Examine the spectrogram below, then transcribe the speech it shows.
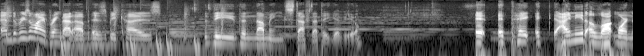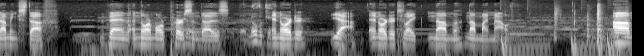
and the reason why I bring that up is because the the numbing stuff that they give you. It it take it, I need a lot more numbing stuff than a normal person does Novocaine. in order yeah in order to like numb numb my mouth um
